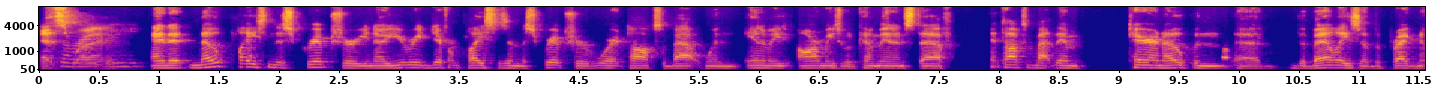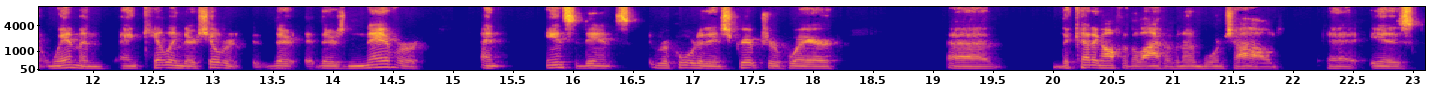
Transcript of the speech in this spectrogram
That's right. And at no place in the scripture, you know, you read different places in the scripture where it talks about when enemy armies would come in and stuff. It talks about them tearing open uh, the bellies of the pregnant women and killing their children. There, there's never an incident recorded in Scripture where uh, the cutting off of the life of an unborn child uh, is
